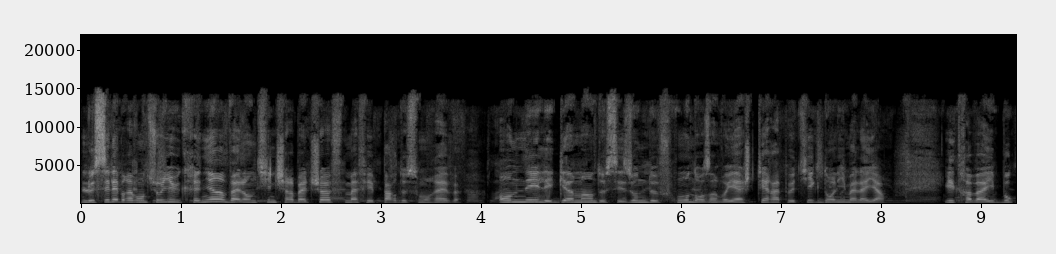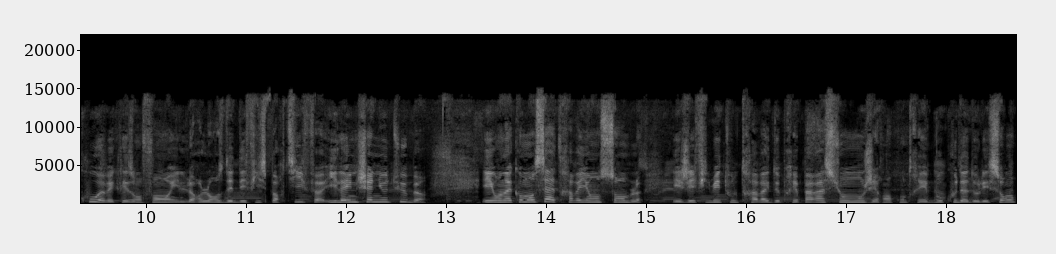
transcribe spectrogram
Le célèbre aventurier ukrainien Valentin Sherbatchov m'a fait part de son rêve, emmener les gamins de ces zones de front dans un voyage thérapeutique dans l'Himalaya. Il travaille beaucoup avec les enfants, il leur lance des défis sportifs, il a une chaîne YouTube. Et on a commencé à travailler ensemble. Et j'ai filmé tout le travail de préparation, j'ai rencontré beaucoup d'adolescents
